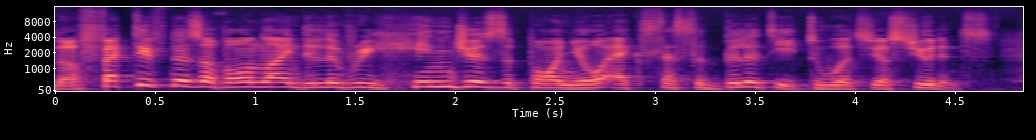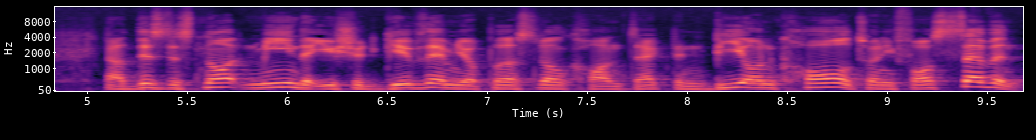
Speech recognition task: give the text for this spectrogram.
The effectiveness of online delivery hinges upon your accessibility towards your students. Now, this does not mean that you should give them your personal contact and be on call 24 7.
